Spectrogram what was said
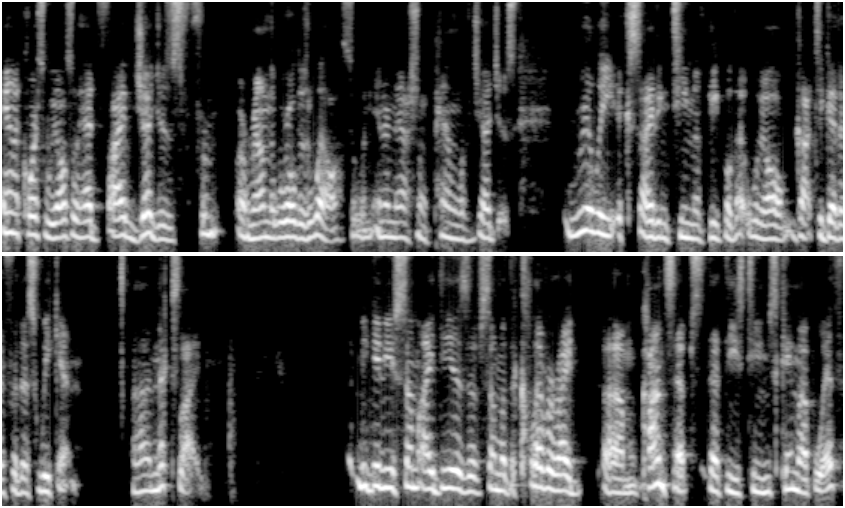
And of course, we also had five judges from around the world as well. So an international panel of judges. Really exciting team of people that we all got together for this weekend. Uh, next slide. Let me give you some ideas of some of the clever um, concepts that these teams came up with.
